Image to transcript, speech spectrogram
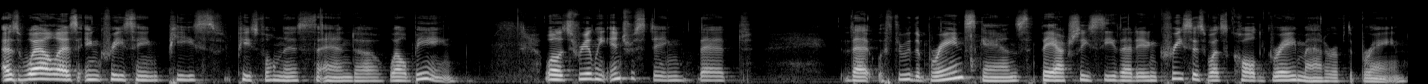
as well as increasing peace, peacefulness, and uh, well being. Well, it's really interesting that that through the brain scans, they actually see that it increases what's called gray matter of the brain.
